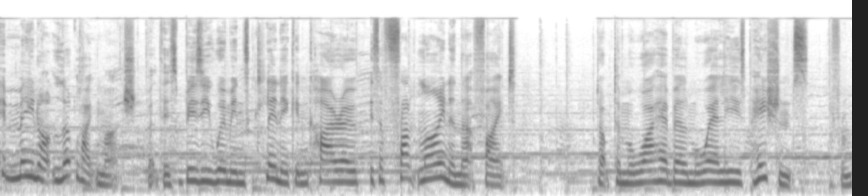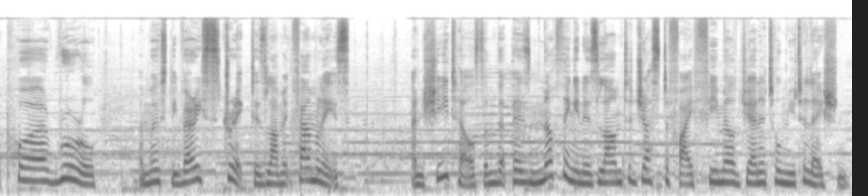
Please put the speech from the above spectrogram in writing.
It may not look like much, but this busy women's clinic in Cairo is a front line in that fight. Dr. Mawaheb El Mouelhy's patients are from poor, rural, and mostly very strict Islamic families. And she tells them that there's nothing in Islam to justify female genital mutilation.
